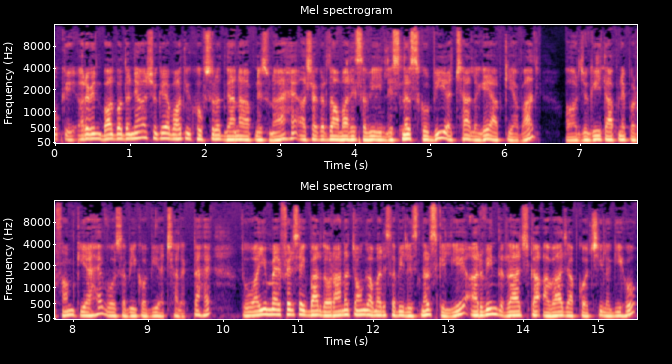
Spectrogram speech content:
ओके अरविंद बहुत बहुत धन्यवाद। शुक्रिया बहुत ही खूबसूरत गाना आपने सुनाया है। आशा करता हूँ हमारे सभी लिसनर्स को भी अच्छा लगे आपकी आवाज़। और जो गीत आपने परफॉर्म किया है वो सभी को भी अच्छा लगता है। तो आइए मैं फिर से एक बार दोहराना चाहूँगा हमारे सभी लिसनर्स के लिए। अरविंद राज का आवाज़ आपको अच्छी लगी हो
